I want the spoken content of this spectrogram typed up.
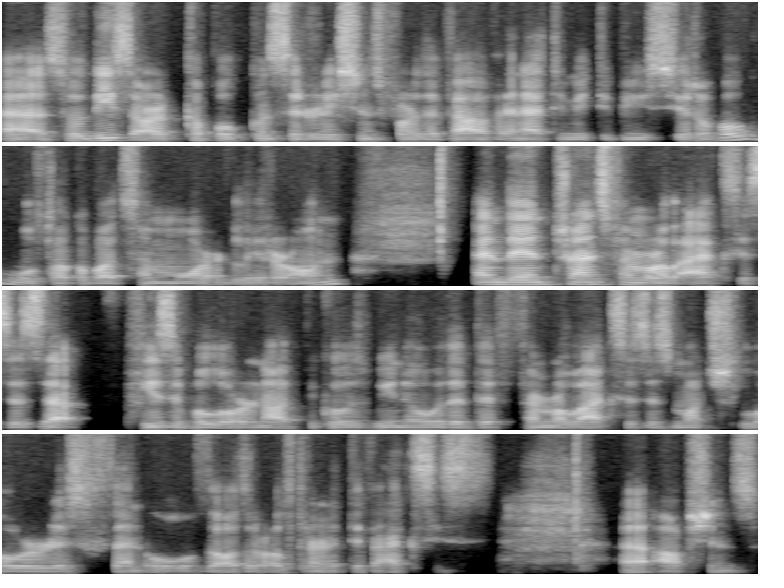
Uh, so these are a couple considerations for the valve anatomy to be suitable. We'll talk about some more later on. And then transfemoral access, is that feasible or not? Because we know that the femoral access is much lower risk than all of the other alternative access uh, options.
